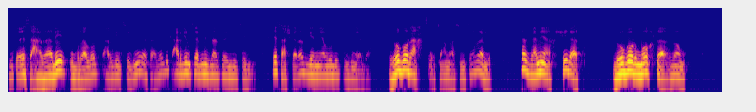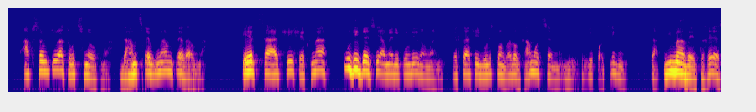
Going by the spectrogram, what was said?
იმიტომ ეს არ არის უბრალოდ კარგი ციგნი, ეს არის კარგი მწერლის დაწერილი ციგნი. ეს აშკარად გენიალური ციგნია და როგორ აღწევს ამას მწერალი და ძალიან ხშირად როგორ მოხდა რომ აბსოლუტურად უცნობმა დამწყებმა მწერალმა ერთ საათში შექმნა უდიდესი ამერიკული რომანი. ერთ საათში იგულისხმება, რომ გამოცემული იყო ციგნი და იმავე დღეს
